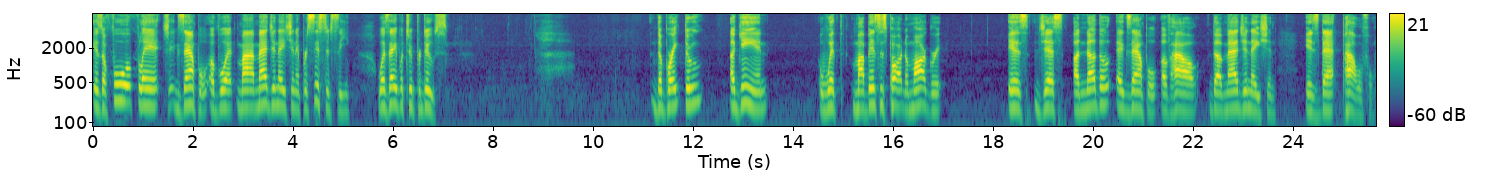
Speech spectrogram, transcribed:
is a full fledged example of what my imagination and persistency was able to produce. The breakthrough, again, with my business partner, Margaret, is just another example of how the imagination is that powerful.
